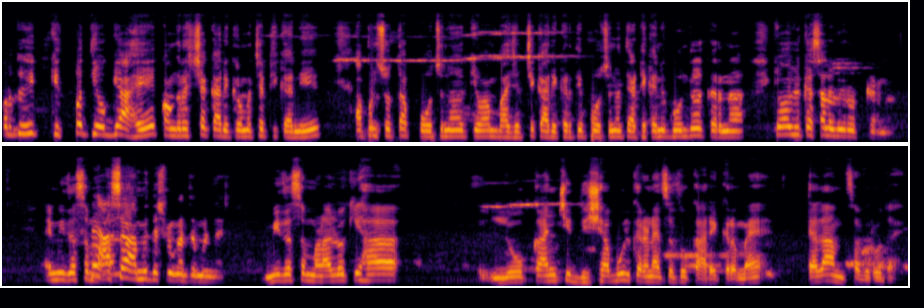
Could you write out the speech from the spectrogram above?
परंतु हे कितपत योग्य आहे? काँग्रेसच्या कार्यक्रमाच्या ठिकाणी आपण स्वतः पोहोचणं किंवा भाजपचे कार्यकर्ते पोहोचणं त्या ठिकाणी गोंधळ करणं किंवा विकासाला विरोध करणं? मी जसं असं अमित देशमुखांचं म्हणणं आहे. मी जसं म्हणालो की हा लोकांची दिशाभूल करण्याचा जो कार्यक्रम आहे त्याला आमचा विरोध आहे.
